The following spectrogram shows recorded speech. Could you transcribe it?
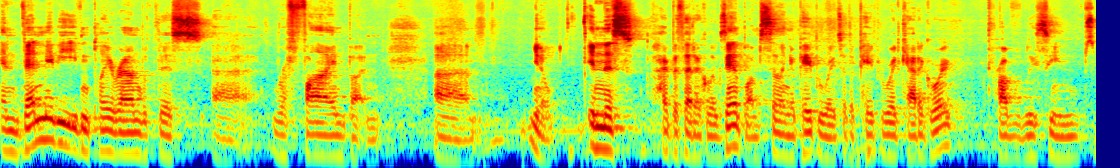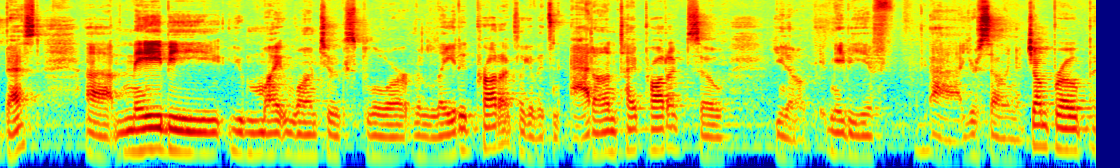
and then maybe even play around with this uh, refine button. Um, you know, in this hypothetical example, I'm selling a paperweight, so the paperweight category probably seems best. Uh, maybe you might want to explore related products, like if it's an add-on type product. So, you know, maybe if uh, you're selling a jump rope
